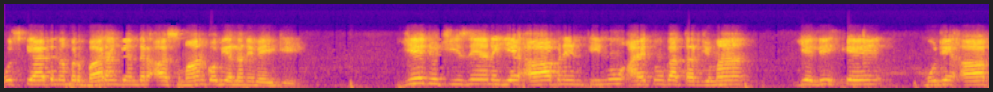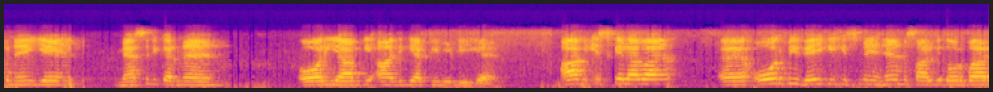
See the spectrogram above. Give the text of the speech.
उसकी आयत नंबर 12 के अंदर आसमान को भी अल्लाह ने वही की। ये जो चीज़ें हैं ये आपने इन तीनों आयतों का तर्जुमा, ये लिख के मुझे आपने ये मैसेज करना है और ये आपकी आज की एक्टिविटी है। अब इसके अलावा और भी वे की किस्में हैं मिसाल के तौर पर,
